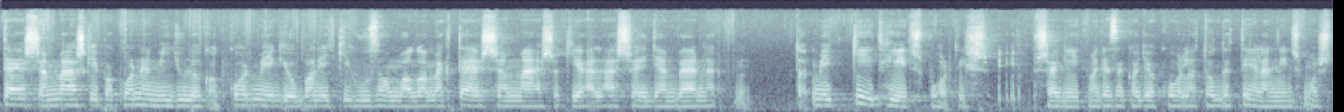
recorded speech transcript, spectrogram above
teljesen másképp, akkor nem így ülök, akkor még jobban így kihúzom magam, meg teljesen más a kiállása egy embernek. Még két hét sport is segít meg ezek a gyakorlatok, de tényleg nincs most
